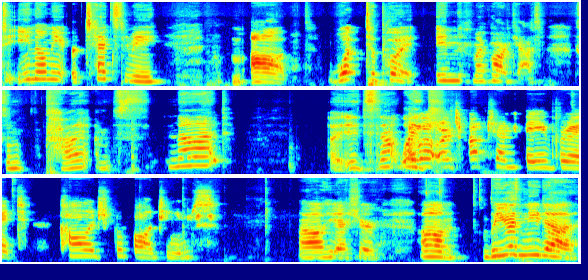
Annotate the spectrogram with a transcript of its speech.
to email me or text me, uh, what to put in my podcast because I'm kind, I'm not. Uh, it's not like How about our top ten favorite college football teams. Oh yeah, sure. Um, but you guys need to,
